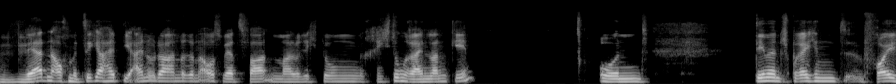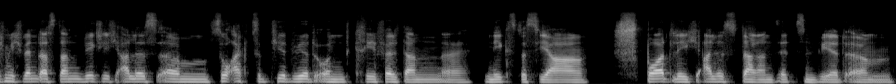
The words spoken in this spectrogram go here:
werden auch mit Sicherheit die ein oder anderen Auswärtsfahrten mal Richtung, Richtung Rheinland gehen. Und dementsprechend freue ich mich, wenn das dann wirklich alles ähm, so akzeptiert wird und Krefeld dann äh, nächstes Jahr sportlich alles daran setzen wird, ähm,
